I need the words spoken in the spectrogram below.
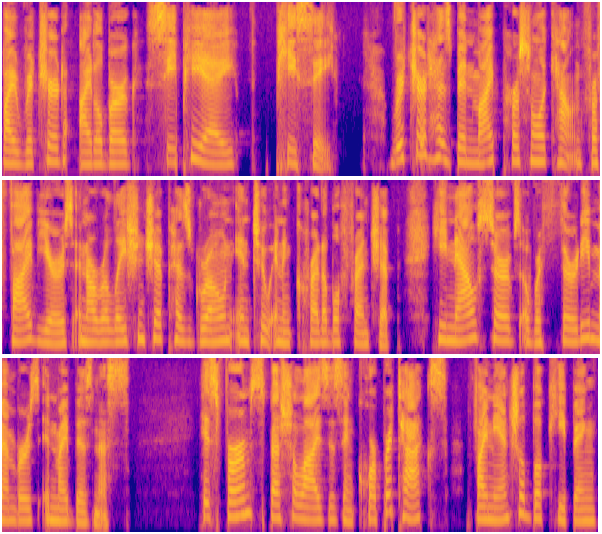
by Richard Eitelberg, CPA, PC. Richard has been my personal accountant for five years and our relationship has grown into an incredible friendship. He now serves over 30 members in my business. His firm specializes in corporate tax, financial bookkeeping,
